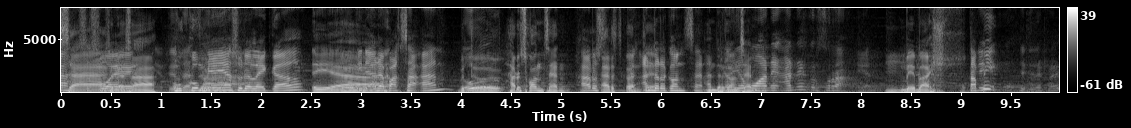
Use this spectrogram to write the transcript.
sah, sesuai sudah sah. Itu hukumnya ya sudah legal. Iya. Tidak ada paksaan. Betul. Harus konsen. Harus, Harus consent. under consent. Under Gaya konsen. mau aneh-aneh terserah ya. Bebas. Mungkin Tapi- kan?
